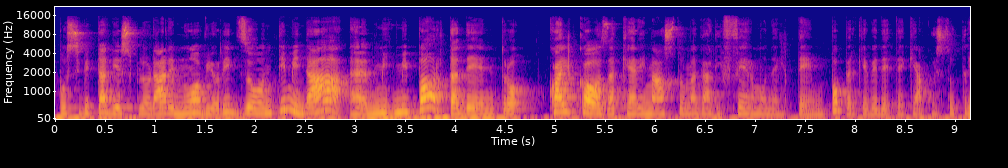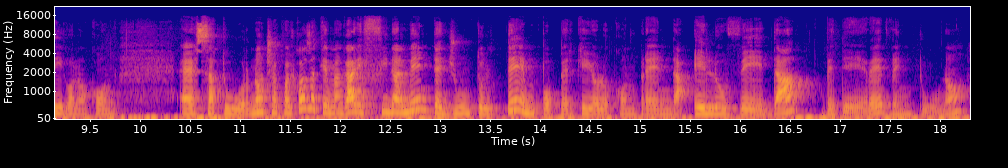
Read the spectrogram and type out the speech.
possibilità di esplorare nuovi orizzonti, mi, dà, eh, mi, mi porta dentro qualcosa che è rimasto magari fermo nel tempo, perché vedete che ha questo trigono con eh, Saturno, cioè qualcosa che magari finalmente è giunto il tempo perché io lo comprenda e lo veda, vedere, 21,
